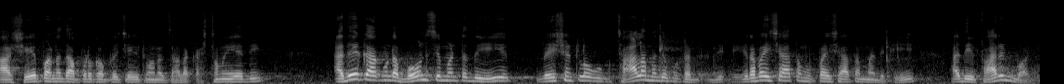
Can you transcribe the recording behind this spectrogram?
ఆ షేప్ అన్నది అప్పటికప్పుడు చేయటం అనేది చాలా కష్టమయ్యేది. అదే కాకుండా బోన్ సిమెంట్ అది పేషెంట్లో చాలామందికి ఒక ఇరవై శాతం ముప్పై శాతం మందికి అది ఫారిన్ బాడీ.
